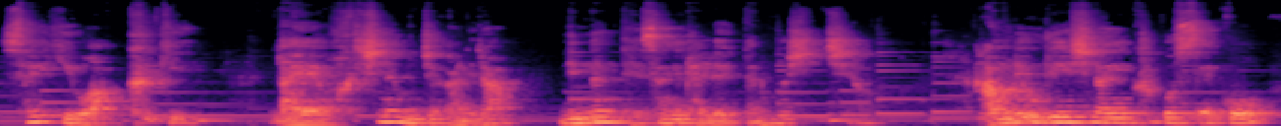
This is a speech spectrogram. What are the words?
세기와 크기, 나의 확신의 문제가 아니라 믿는 대상에 달려 있다는 것이지요. 아무리 우리의 신앙이 크고 세고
